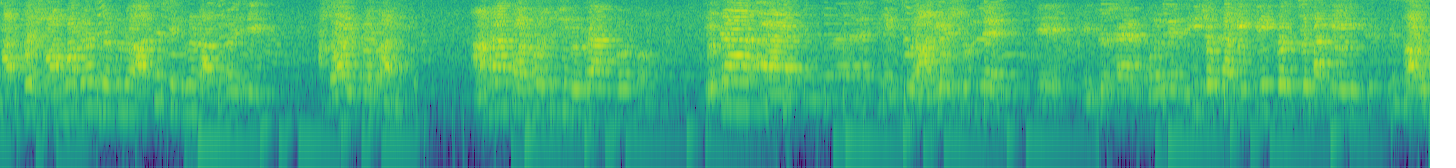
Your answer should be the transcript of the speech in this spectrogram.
ছাত্র সংগঠন যেগুলো আছে, সেগুলো রাজনৈতিক দল প্রভাবিত। আমরা কর্মসূচি রূপায়ণ করব। যেটা একটু আগে শুনলেন যে মিত্র সাহেব বললেন চোখা বিক্রি করছে বাকি সাউথ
